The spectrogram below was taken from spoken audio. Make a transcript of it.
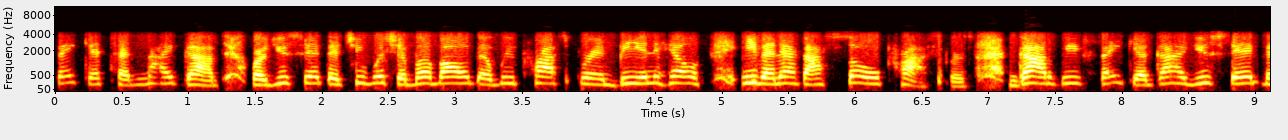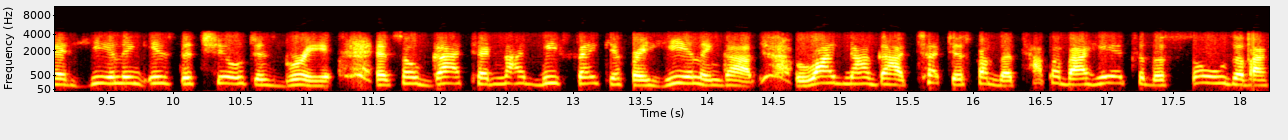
thank you tonight, God, for you said that you wish above all that we prosper and be in health, even as our soul prospers. God, we thank you, God. You said that healing is the children's bread. And so, God, tonight we thank you for healing, God. Right now, God, touch us from the top of our head to the soles of our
